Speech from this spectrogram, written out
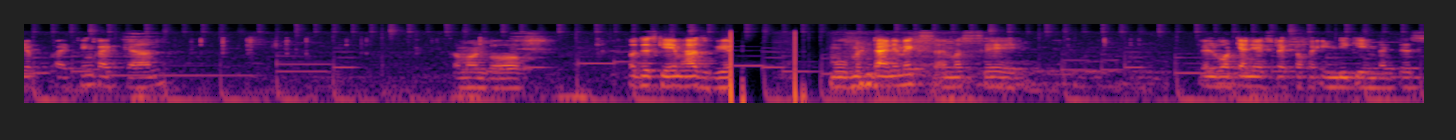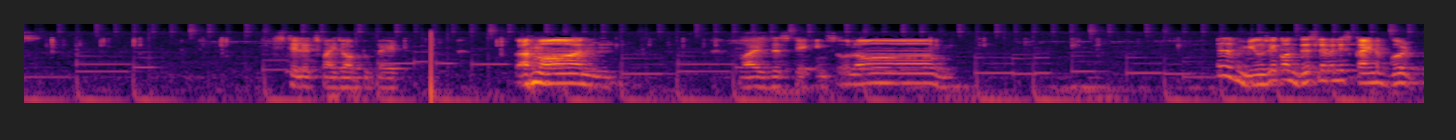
Yep I think I can. Come on box. Oh this game has weird movement dynamics I must say. Well what can you expect of an indie game like this? Still it's my job to play it. Come on why is this taking so long? The music on this level is kind of good.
